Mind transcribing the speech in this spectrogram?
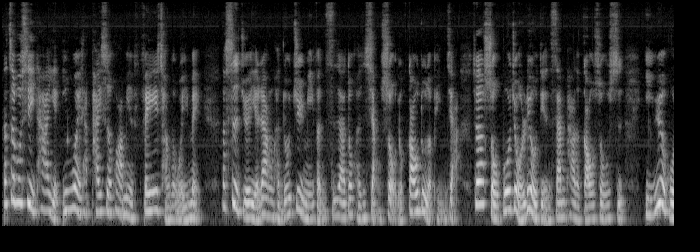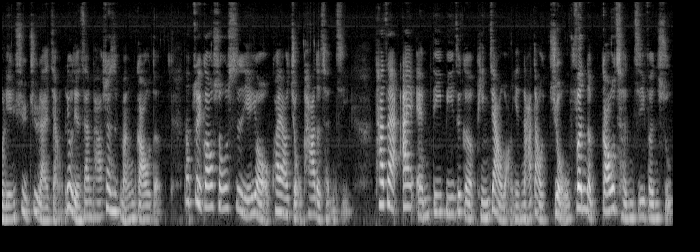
那这部戏，它也因为它拍摄画面非常的唯美，那视觉也让很多剧迷粉丝啊都很享受，有高度的评价，所以它首播就有六点三趴的高收视。以月火连续剧来讲，六点三趴算是蛮高的。那最高收视也有快要九趴的成绩。它在 IMDB 这个评价网也拿到九分的高成绩分数，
